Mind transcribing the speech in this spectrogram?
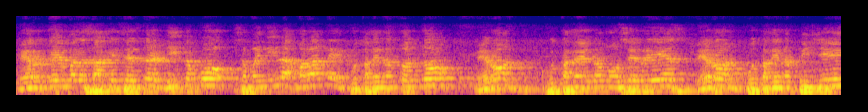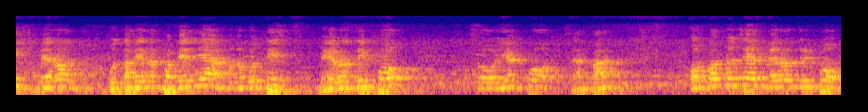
Meron kayong malasakit center dito po sa Maynila. Marami. Punta kayo ng Tondo. Meron. Punta kayo ng Jose Reyes. Meron. Punta kayo ng PGH. Meron. Punta kayo ng Pabella, mga buntis. Meron din po. So, yan po. Saan pa? O, Sir, meron din po.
